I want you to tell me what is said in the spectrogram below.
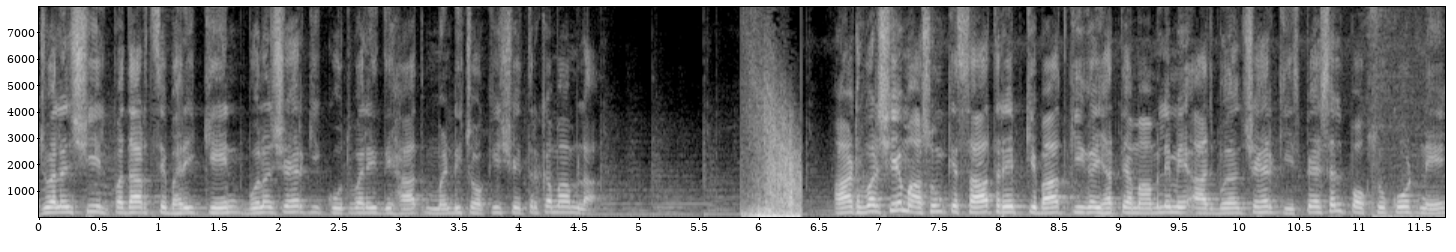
ज्वलनशील पदार्थ से भरी केन, बुलंदशहर की कोतवाली देहात मंडी चौकी क्षेत्र का मामला। आठ वर्षीय मासूम के साथ रेप के बाद की गई हत्या मामले में आज बुलंदशहर की स्पेशल पॉक्सो कोर्ट ने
